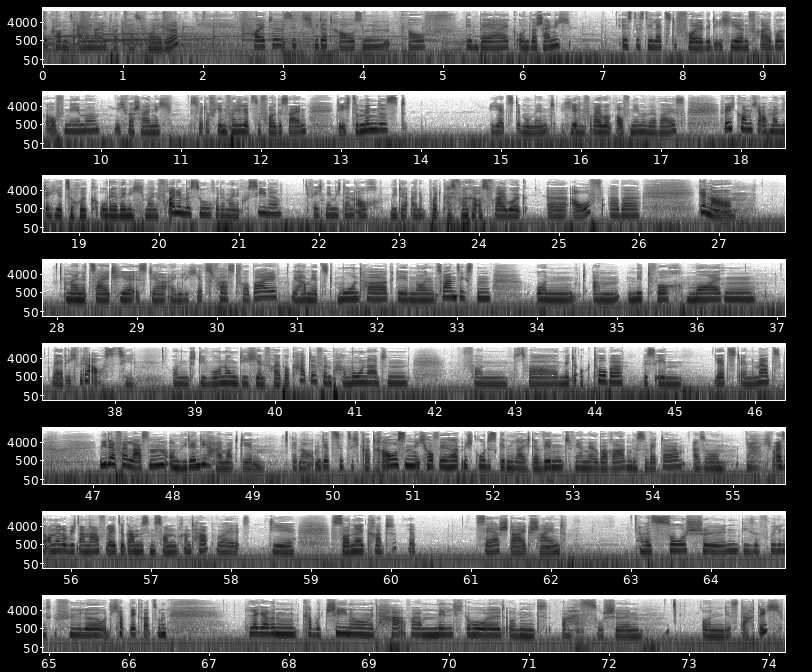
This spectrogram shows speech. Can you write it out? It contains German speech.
Willkommen zu einer neuen Podcast-Folge. Heute sitze ich wieder draußen auf dem Berg und wahrscheinlich ist es die letzte Folge, die ich hier in Freiburg aufnehme. Nicht wahrscheinlich, es wird auf jeden Fall die letzte Folge sein, die ich zumindest jetzt im Moment hier in Freiburg aufnehme, wer weiß. Vielleicht komme ich auch mal wieder hier zurück oder wenn ich meine Freundin besuche oder meine Cousine, vielleicht nehme ich dann auch wieder eine Podcast-Folge aus Freiburg äh, auf. Aber genau, meine Zeit hier ist ja eigentlich jetzt fast vorbei. Wir haben jetzt Montag, den 29. Und am Mittwochmorgen werde ich wieder ausziehen. Und die Wohnung, die ich hier in Freiburg hatte für ein paar Monaten, von, das war Mitte Oktober bis eben jetzt Ende März, wieder verlassen und wieder in die Heimat gehen. Genau, und jetzt sitze ich gerade draußen. Ich hoffe, ihr hört mich gut. Es geht ein leichter Wind. Wir haben ja überragendes Wetter. Also ich weiß auch nicht, ob ich danach vielleicht sogar ein bisschen Sonnenbrand habe, weil die Sonne gerade äh, sehr stark scheint. Aber es ist so schön, diese Frühlingsgefühle. Und ich habe hier gerade so einen leckeren Cappuccino mit Hafermilch geholt und oh, so schön. Und jetzt dachte ich,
